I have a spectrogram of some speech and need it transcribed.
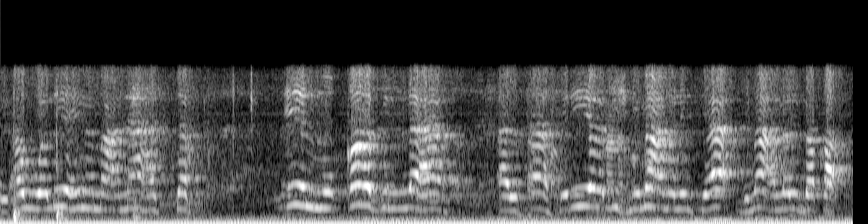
الأولية هنا معناها السبق. إيه المقابل لها؟ الآخرية مش بمعنى الانتهاء بمعنى البقاء.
